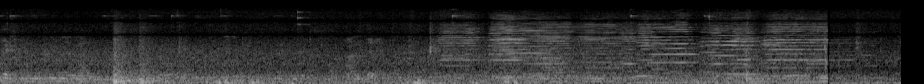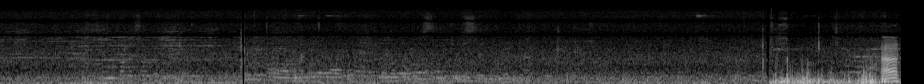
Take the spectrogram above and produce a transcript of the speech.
Thank you. Ah?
